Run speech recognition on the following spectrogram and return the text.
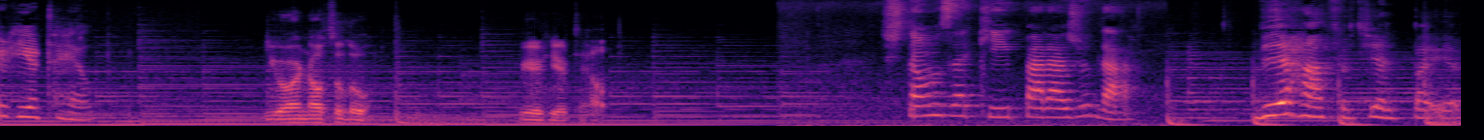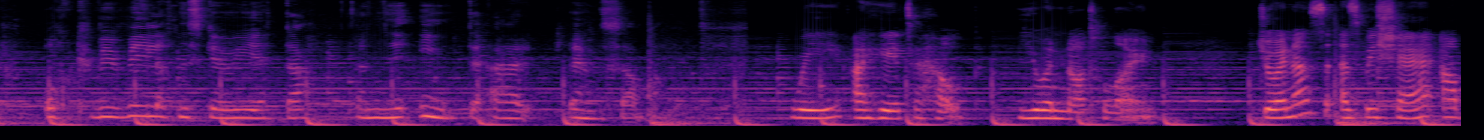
we're here to help. You are not alone. We're here to help. Estamos aqui para ajudar. Vi är här för att hjälpa er och vi vill att ni ska veta att ni inte är ensamma. We are here to help. You are not alone. Join us as we share our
